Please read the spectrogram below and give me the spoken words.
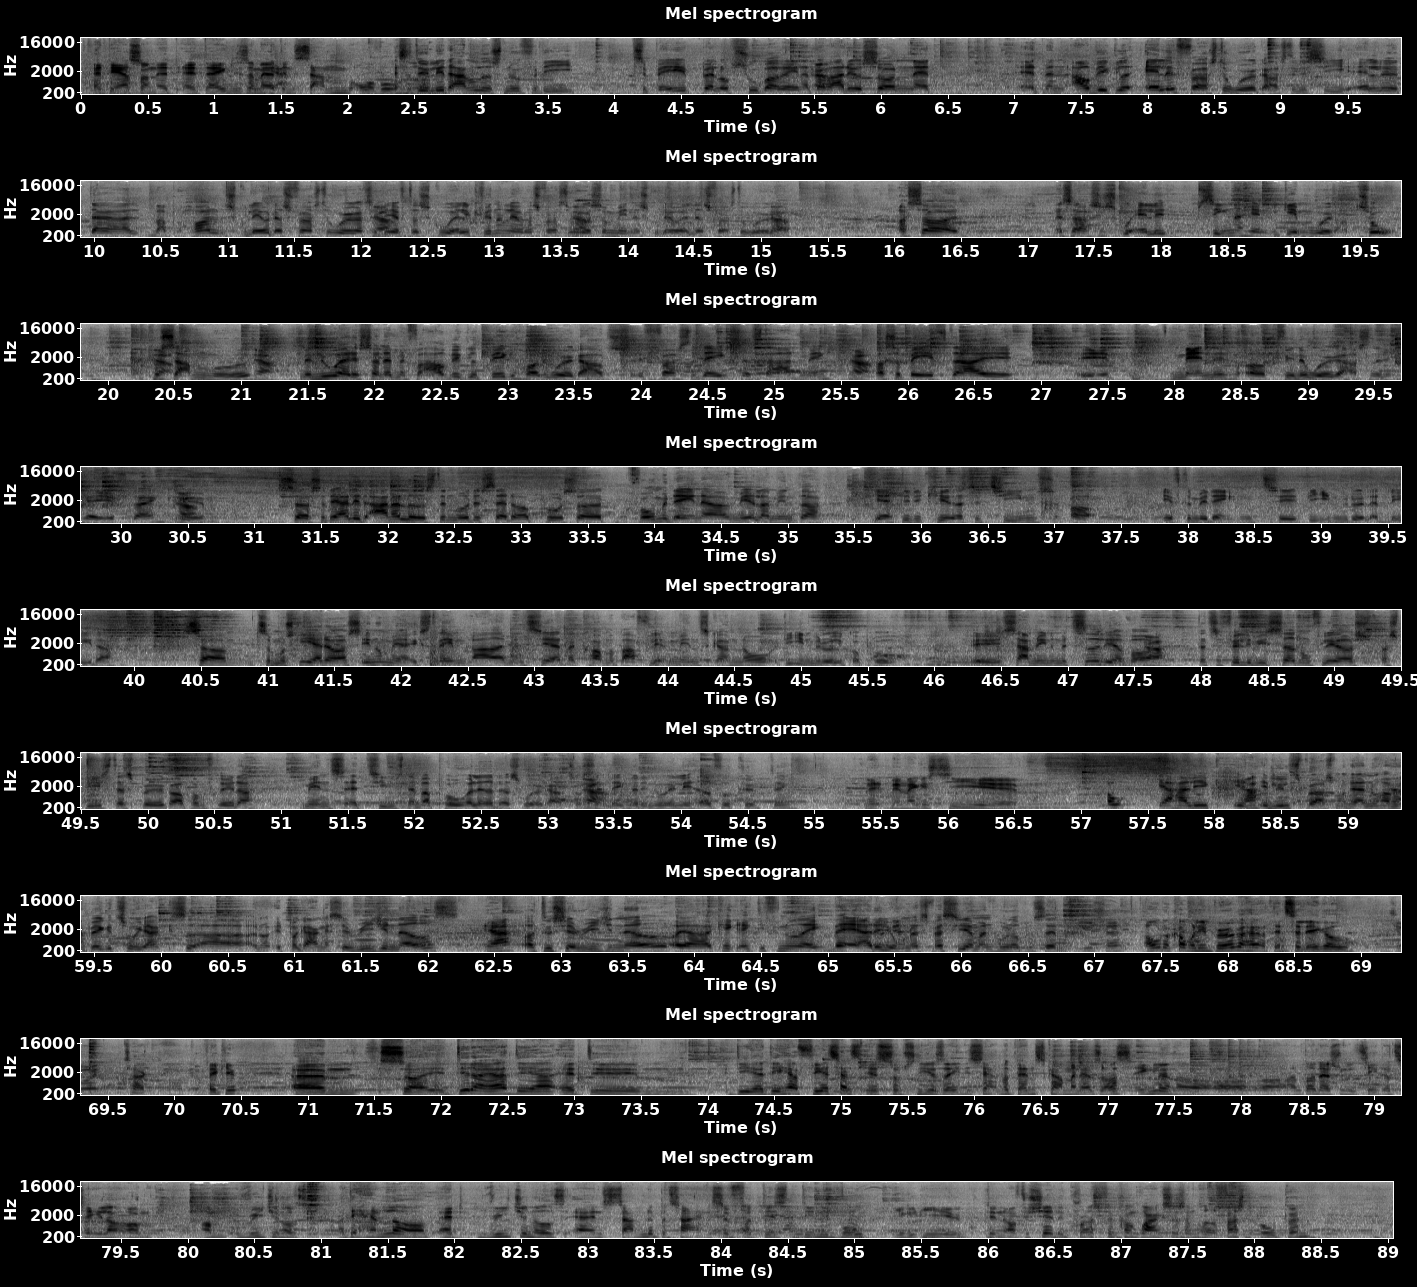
at det er sådan, at, at der ikke ligesom er ja. den samme overvågenhed. Altså det er jo lidt anderledes nu, fordi tilbage i Ballup Super Arena, ja. der var det jo sådan, at at man afviklede alle første workouts, det vil sige, alle, der var på hold, skulle lave deres første workout, så Ja. derefter skulle alle kvinder lave deres første Ja. workout, så mændene skulle lave alle deres første workout. Ja. Og så, altså, så skulle alle senere hen igennem workout 2 på Ja. samme måde. Ja. Men nu er det sådan, at man får afviklet begge hold workouts øh, første dag til at starte med, ikke? Ja. og så bagefter øh, øh, mande- og kvinde-workoutsene herefter. Ikke? Ja. Øhm, så, så det er lidt anderledes, den måde, det er sat op på. Så formiddagen er mere eller mindre ja, dedikeret til teams, og eftermiddagen til de individuelle atleter. Så, så måske er det også endnu mere ekstrem grad, at man ser, at der kommer bare flere mennesker, når de individuelle går på. Øh, sammenlignet med tidligere, hvor Ja. der tilfældigvis sad nogle flere og, og spiste deres burger og pomfritter, mens at teamsene var på og lavede deres workouts og Ja. ikke, når de nu endelig havde fået købt det. Ikke? Men, men man kan sige, øh, Og jeg har lige et, Ja. et lille spørgsmål her. Nu har Ja. vi begge to, jeg sidder et par gange og ser regionals, Ja. og du ser regional, og jeg kan ikke rigtig finde ud af, hvad er det, Jonas? Hvad siger man 100%? Og der kommer lige en burger her. Den ser lækker ud. Tak. Thank you. Um, så øh, det der er, det er, at øh, det er det her flertals-S, som sniger sig ind, især når danskere, men altså også englænder og, og andre nationaliteter taler om, om regionals. Og det handler om, at regionals er en samlebetegnelse for det, det niveau i, i den officielle CrossFit-konkurrence, som hedder først Open,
